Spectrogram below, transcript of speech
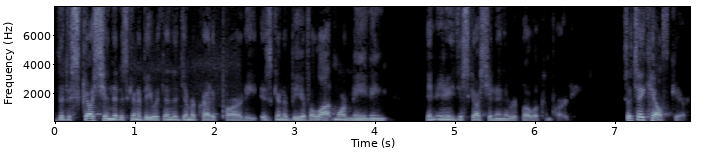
the discussion that is going to be within the Democratic Party is going to be of a lot more meaning than any discussion in the Republican Party. So take health care.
